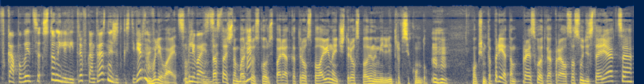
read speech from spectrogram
вкапывается 100 миллилитров контрастной жидкости, верно? Вливается. Вливается. С достаточно большой скоростью, порядка 3,5-4,5 мл в секунду. В общем-то, при этом происходит, как правило, сосудистая реакция,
